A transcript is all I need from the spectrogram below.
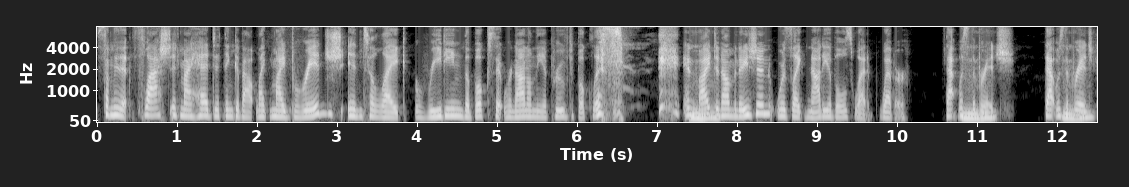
something that flashed in my head to think about, like my bridge into like reading the books that were not on the approved book list in mm-hmm. my denomination was like Nadia Bolz Weber. That was mm-hmm. the bridge. That was the mm-hmm. bridge.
